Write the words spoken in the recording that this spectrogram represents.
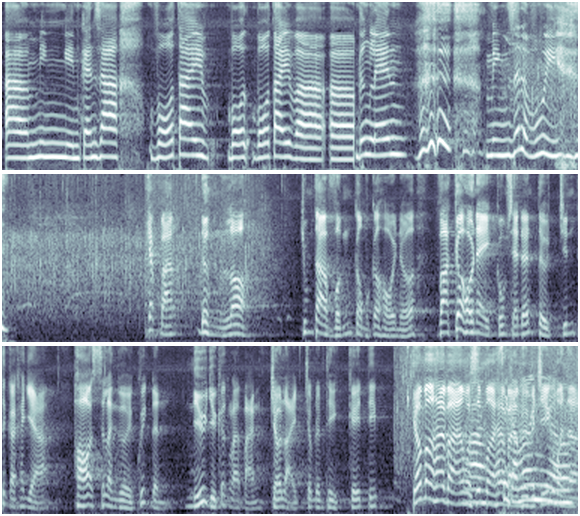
à, mình nhìn khán giả vỗ tay vỗ, vỗ tay và à, đứng lên. Mình rất là vui. Các bạn đừng lo chúng ta vẫn còn một cơ hội nữa. Và cơ hội này cũng sẽ đến từ chính tất cả khán giả. Họ sẽ là người quyết định nếu như các bạn trở lại trong đêm thi kế tiếp. Cảm ơn hai bạn và xin mời hai xin bạn về vị trí của mình ạ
